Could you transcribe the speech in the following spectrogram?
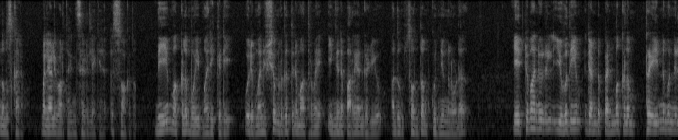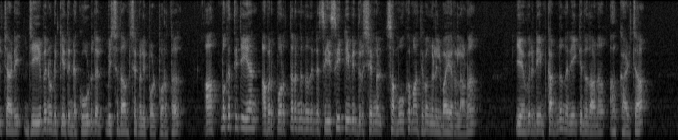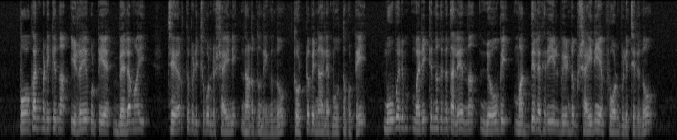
നമസ്കാരം. മലയാളി വാർത്ത ഇൻസൈഡിലേക്ക് സ്വാഗതം. നീയും മക്കളും പോയി മരിക്കടി. ഒരു മനുഷ്യ മനുഷ്യമൃഗത്തിന് മാത്രമേ ഇങ്ങനെ പറയാൻ കഴിയൂ. അതും സ്വന്തം കുഞ്ഞുങ്ങളോട്. ഏറ്റുമാനൂരിൽ യുവതിയും രണ്ട് പെൺമക്കളും ട്രെയിനിന് മുന്നിൽ ചാടി ജീവനൊടുക്കിയതിന്റെ കൂടുതൽ വിശദാംശങ്ങൾ ഇപ്പോൾ പുറത്ത്. ആത്മഹത്യ ചെയ്യാൻ അവർ പുറത്തിറങ്ങുന്നതിന്റെ സി സി ടി വി ദൃശ്യങ്ങൾ സമൂഹമാധ്യമങ്ങളിൽ വൈറലാണ്. ഏവരുടെയും കണ്ണു നനയിക്കുന്നതാണ് ആ കാഴ്ച. പോകാൻ പഠിക്കുന്ന ഇളയ കുട്ടിയെ ബലമായി ചേർത്ത് പിടിച്ചുകൊണ്ട് ഷൈനി നടന്നു നീങ്ങുന്നു. തൊട്ടു പിന്നാലെ മൂത്ത കുട്ടി. മൂവരും മരിക്കുന്നതിന് തലേന്ന് നോബി മദ്യലഹരിയിൽ വീണ്ടും ഷൈനിയെ ഫോൺ വിളിച്ചിരുന്നു.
